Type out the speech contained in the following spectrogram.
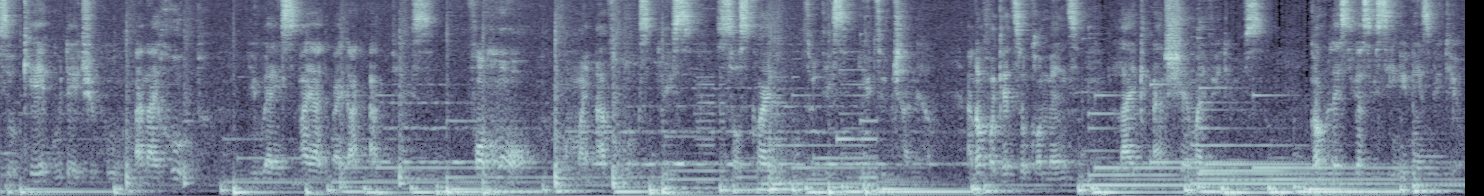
is Oke Udechukwu and I hope you were inspired by that art piece. For more on my artworks, please subscribe to this YouTube channel and don't forget to comment, like and share my videos. God bless you as we see in the next video.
